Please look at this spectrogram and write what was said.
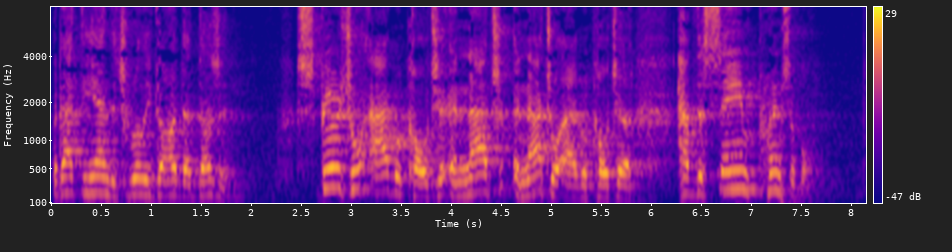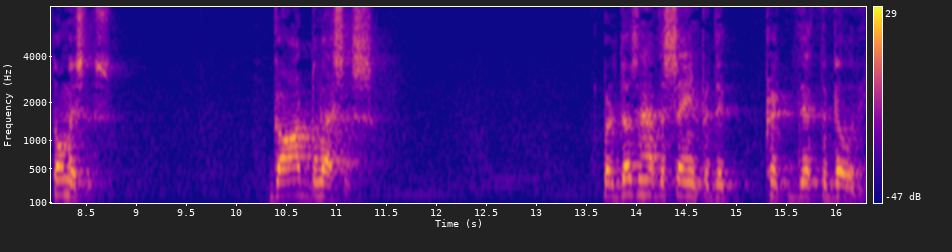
but at the end, it's really God that does it. Spiritual agriculture and, natu- and natural agriculture have the same principle. Don't miss this. God blesses, but it doesn't have the same predict- predictability.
